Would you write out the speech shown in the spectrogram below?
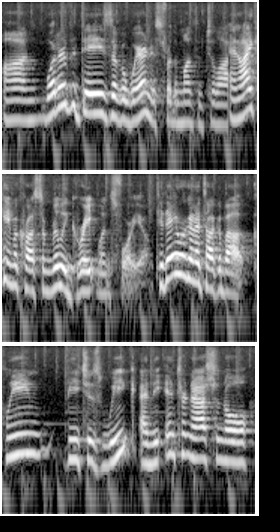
on what are the days of awareness for the month of July, and I came across some really great ones for you. Today we're going to talk about Clean Beaches Week and the International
